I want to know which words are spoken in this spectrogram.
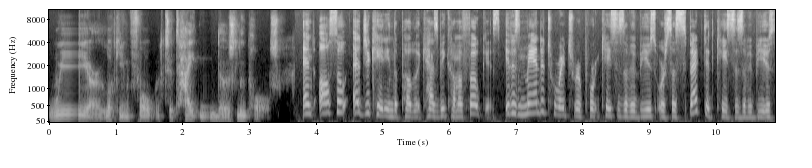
We are looking forward to tighten those loopholes. And also, educating the public has become a focus. It is mandatory to report cases of abuse or suspected cases of abuse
